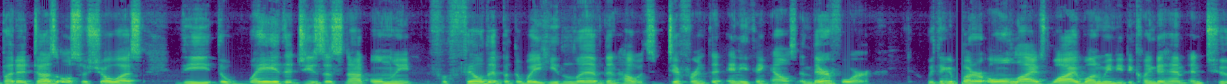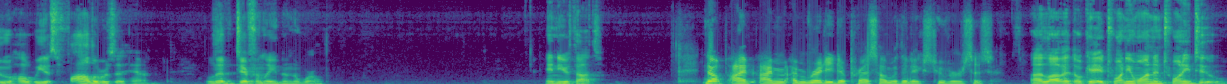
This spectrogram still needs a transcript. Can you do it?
but it does also show us the the way that Jesus not only fulfilled it, but the way he lived and how it's different than anything else. And therefore, we think about our own lives, why one we need to cling to him, and two, how we as followers of him live differently than the world. Any of your thoughts? Nope, I'm I'm I'm ready to press on with the next two verses. I love it. Okay, 21 and 22.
